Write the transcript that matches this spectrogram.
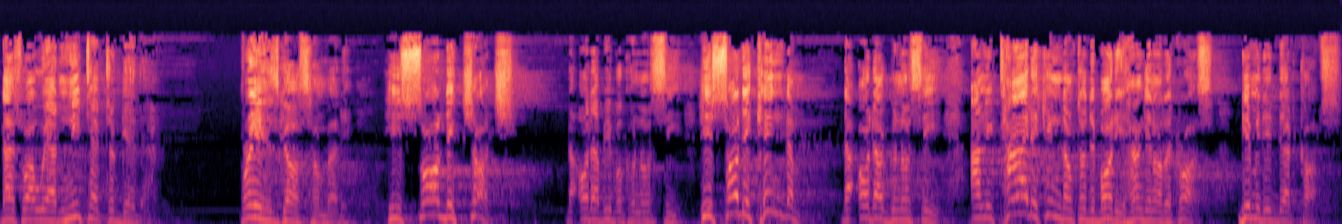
That's why we are knitted together. Praise God, somebody. He saw the church that other people could not see. He saw the kingdom that other could not see. And he tied the kingdom to the body hanging on the cross. Give me the dead corpse.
